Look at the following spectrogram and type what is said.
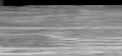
You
